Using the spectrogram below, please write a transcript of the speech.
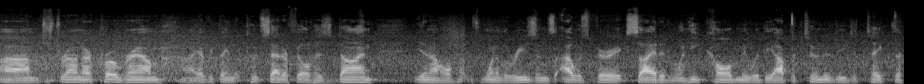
um, just around our program, uh, everything that Coach Satterfield has done. You know, it was one of the reasons I was very excited when he called me with the opportunity to take the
